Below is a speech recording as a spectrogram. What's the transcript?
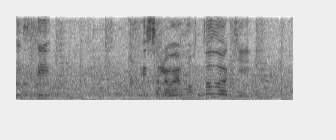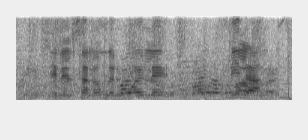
Y sí, lo vemos todo aquí, en el Salón del Mueble Milán.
